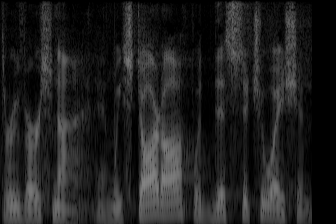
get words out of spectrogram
through verse 9. And we start off with this situation.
